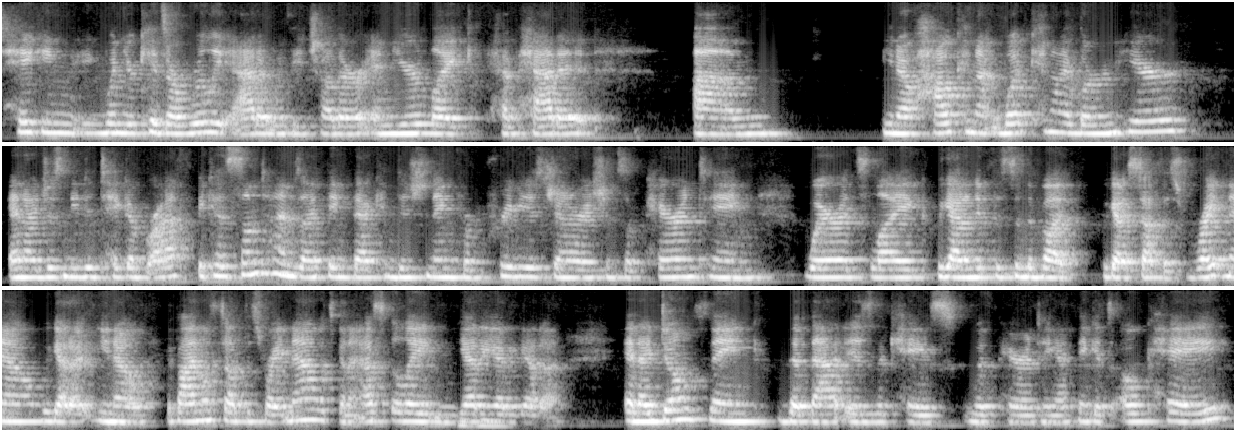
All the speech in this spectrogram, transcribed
taking when your kids are really at it with each other and you're like have had it um you know how can i what can i learn here? And i just need to take a breath because sometimes i think that conditioning from previous generations of parenting where it's like we got to nip this in the bud we got to stop this right now we got to you know if i don't stop this right now it's going to escalate and yada yada yada. And i don't think that that is the case with parenting. I think it's okay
